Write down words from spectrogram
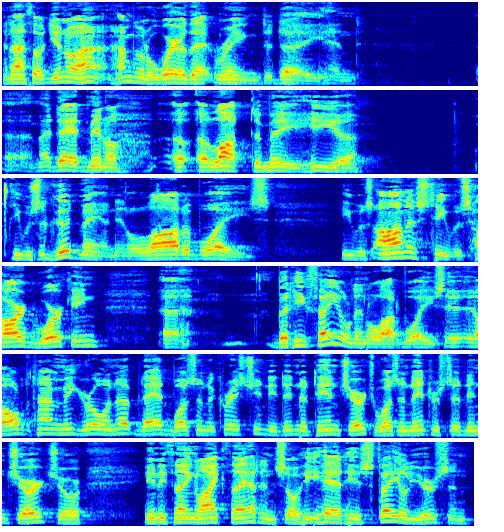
And I thought, you know, I, am going to wear that ring today. And uh, my dad meant a, a, a, lot to me. He, uh, he was a good man in a lot of ways. He was honest. He was hardworking. Uh, but he failed in a lot of ways. All the time, me growing up, Dad wasn't a Christian. He didn't attend church, wasn't interested in church, or anything like that. And so he had his failures, and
